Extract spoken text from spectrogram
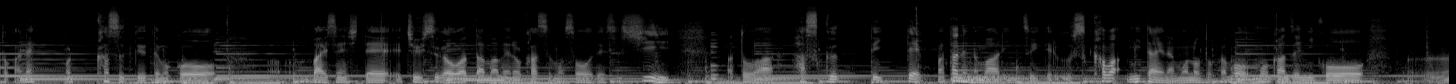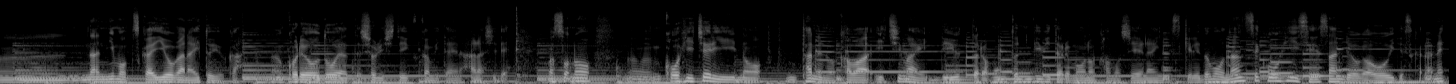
とかね、まあ、カスって言ってもこう焙煎して抽出が終わった豆のカスもそうですしあとはハスクって言って、まあ、種の周りについてる薄皮みたいなものとかももう完全にこううん何にも使いようがないというかこれをどうやって処理していくかみたいな話で、まあ、その、うん、コーヒーチェリーの種の皮1枚で言ったら本当にビビたるものかもしれないんですけれどもなんせコーヒー生産量が多いですからね。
